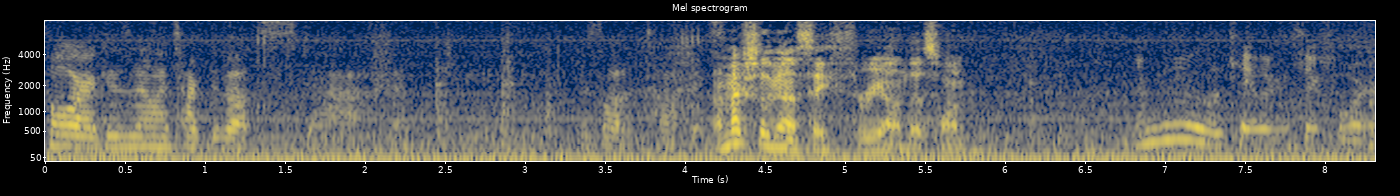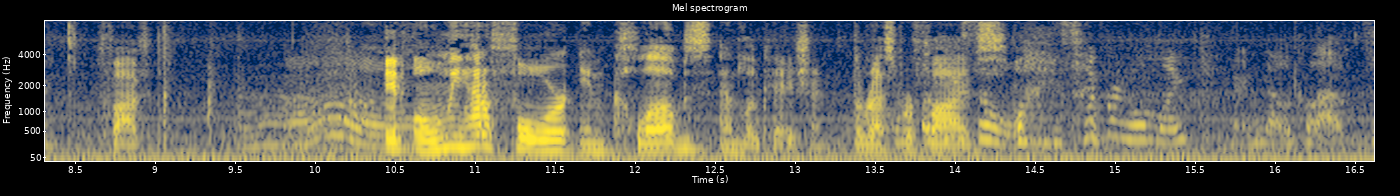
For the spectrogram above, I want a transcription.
Four, because then we talked about staff and community. There's a lot of topics. I'm actually gonna say three on this one. I'm gonna go with Taylor and say four. Five. Oh. It only had a four in clubs and location. The rest were Okay, fives. so why is everyone like no clubs?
